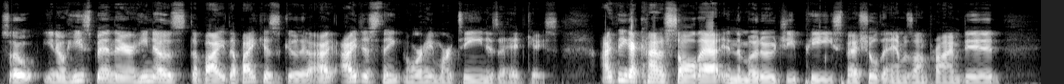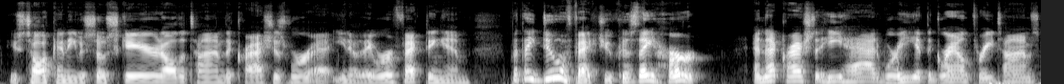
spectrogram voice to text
So you know he's been there. He knows the bike. The bike is good. I I just think Jorge Martin is a head case. I think I kind of saw that in the MotoGP special that Amazon Prime did. He was talking. He was so scared all the time. The crashes were, at, you know, they were affecting him, but they do affect you because they hurt. And that crash that he had, where he hit the ground three times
